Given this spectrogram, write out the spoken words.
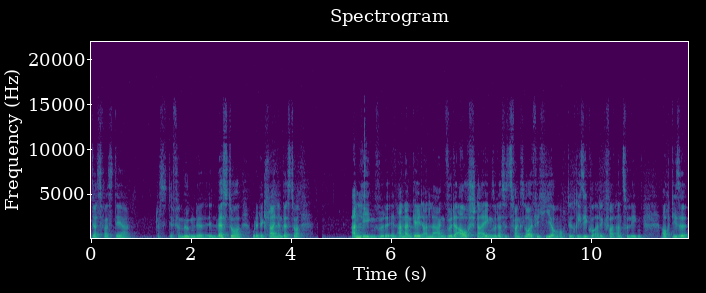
das was der, das der vermögende Investor oder der Kleininvestor anlegen würde in anderen Geldanlagen, würde auch steigen, sodass es zwangsläufig hier, um auch das Risiko adäquat anzulegen, auch diese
